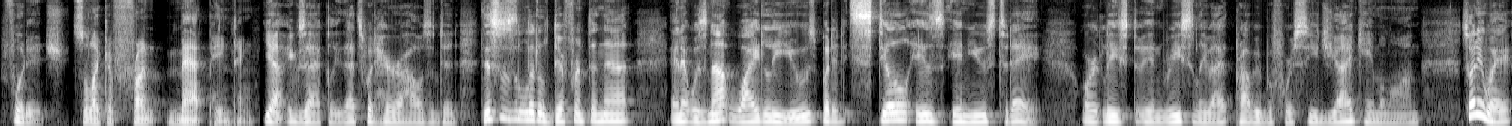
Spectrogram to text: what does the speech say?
footage. So, like a front matte painting. Yeah, exactly. That's what Harryhausen did. This is a little different than that, and it was not widely used, but it still is in use today, or at least in recently, probably before CGI came along. So, anyway,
